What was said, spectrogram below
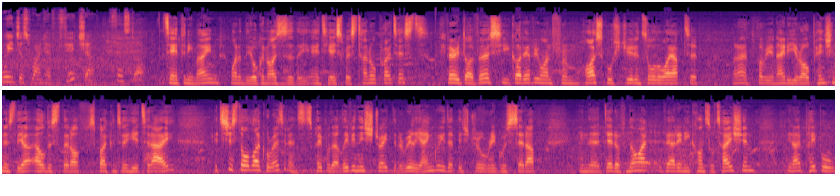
we just won't have a future. Full stop. It's Anthony Main, one of the organisers of the anti East West Tunnel protests. Very diverse. You got everyone from high school students all the way up to, I don't know, probably an 80 year old pensioner is the eldest that I've spoken to here today. It's just all local residents. It's people that live in this street that are really angry that this drill rig was set up in the dead of night without any consultation. You know, people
